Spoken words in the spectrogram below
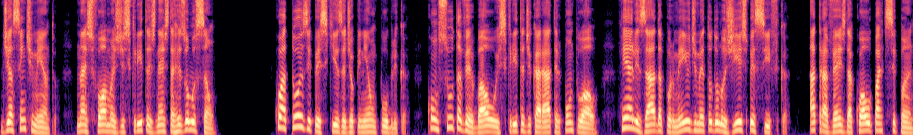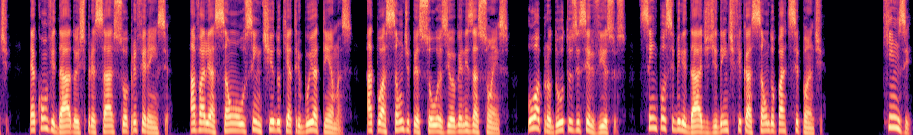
de assentimento, nas formas descritas nesta resolução. 14. Pesquisa de opinião pública, consulta verbal ou escrita de caráter pontual, realizada por meio de metodologia específica, através da qual o participante é convidado a expressar sua preferência, avaliação ou o sentido que atribui a temas, atuação de pessoas e organizações, ou a produtos e serviços, sem possibilidade de identificação do participante. 15.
